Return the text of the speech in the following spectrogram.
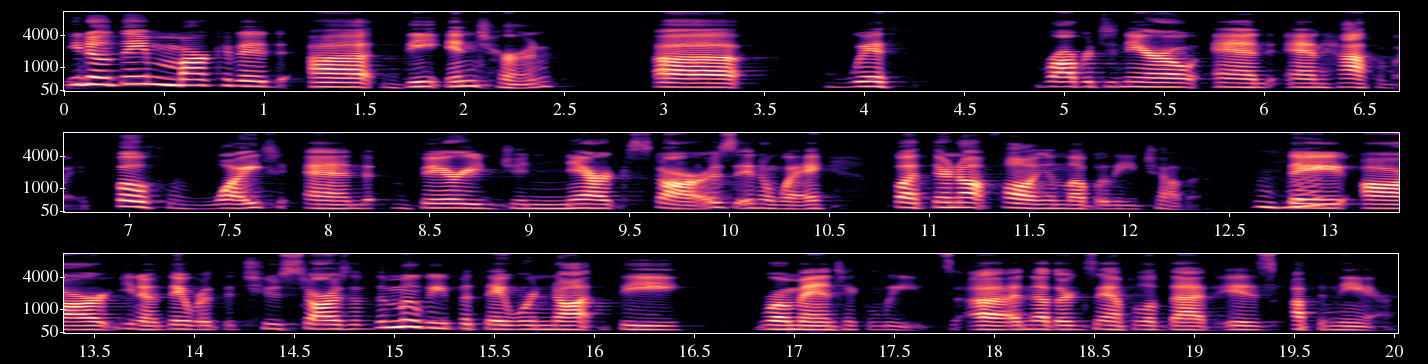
You know, they marketed uh, the intern uh, with Robert De Niro and Anne Hathaway, both white and very generic stars in a way, but they're not falling in love with each other. They are, you know, they were the two stars of the movie, but they were not the romantic leads. Uh, another example of that is Up in the Air,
